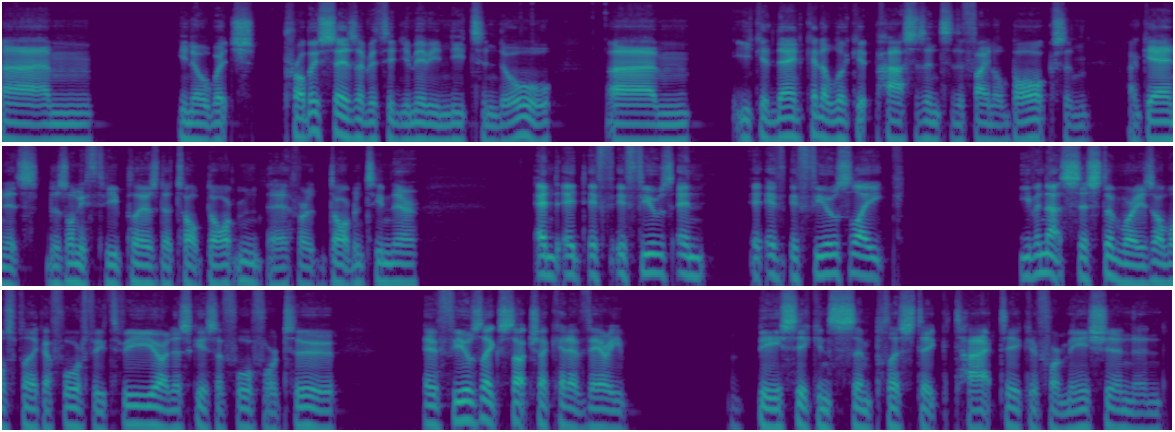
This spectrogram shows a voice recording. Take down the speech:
um, you know, which probably says everything you maybe need to know. Um, you can then kind of look at passes into the final box, and again, it's there's only three players in the top Dortmund uh, for Dortmund team there, and it it, it feels and it, it feels like even that system where he's almost playing like a four three three or in this case a four four two, it feels like such a kind of very basic and simplistic tactic and formation. And,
